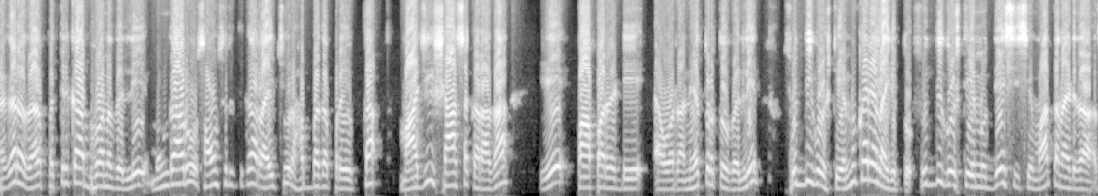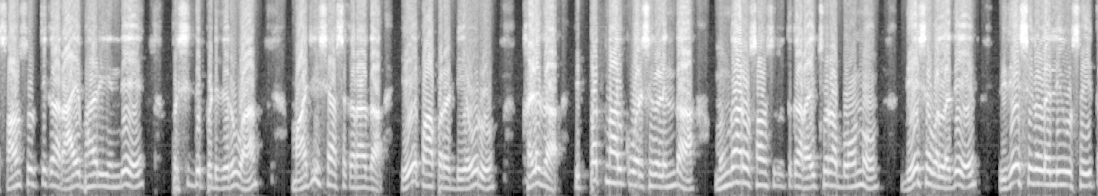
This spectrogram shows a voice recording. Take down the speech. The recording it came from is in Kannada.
ನಗರದ ಪತ್ರಿಕಾ ಭವನದಲ್ಲಿ ಮುಂಗಾರು ಸಾಂಸ್ಕೃತಿಕ ರಾಯಚೂರು ಹಬ್ಬದ ಪ್ರಯುಕ್ತ ಮಾಜಿ ಶಾಸಕರಾದ ಎ. ಪಾಪರೆಡ್ಡಿ ಅವರ ನೇತೃತ್ವದಲ್ಲಿ ಸುದ್ದಿಗೋಷ್ಠಿಯನ್ನು ಕರೆಯಲಾಗಿತ್ತು. ಸುದ್ದಿಗೋಷ್ಠಿಯನ್ನು ಉದ್ದೇಶಿಸಿ ಮಾತನಾಡಿದ ಸಾಂಸ್ಕೃತಿಕ ರಾಯಭಾರಿ ಎಂದೇ ಪ್ರಸಿದ್ಧಿ ಪಡೆದಿರುವ ಮಾಜಿ ಶಾಸಕರಾದ ಎ. ಪಾಪರೆಡ್ಡಿ ಅವರು, ಕಳೆದ ಇಪ್ಪತ್ನಾಲ್ಕು ವರ್ಷಗಳಿಂದ ಮುಂಗಾರು ಸಾಂಸ್ಕೃತಿಕ ರಾಯಚೂರು ಹಬ್ಬವನ್ನು ದೇಶವಲ್ಲದೆ ವಿದೇಶಗಳಲ್ಲಿಯೂ ಸಹಿತ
